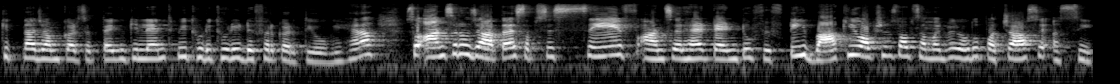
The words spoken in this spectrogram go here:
कितना जंप कर सकता है क्योंकि लेंथ भी थोड़ी थोड़ी डिफर करती होगी है ना? सो so, आंसर हो जाता है सबसे सेफ़ आंसर है टेन टू फिफ्टी बाकी ऑप्शन तो आप समझ में तो पचास से अस्सी.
